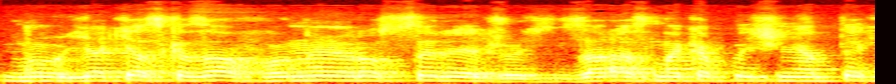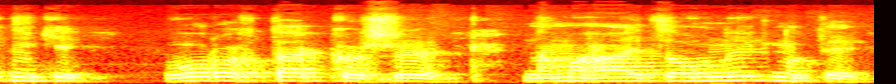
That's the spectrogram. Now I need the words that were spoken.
Ну, як я сказав, вони розсереджують. Зараз накопичення техніки ворог також намагається уникнути,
